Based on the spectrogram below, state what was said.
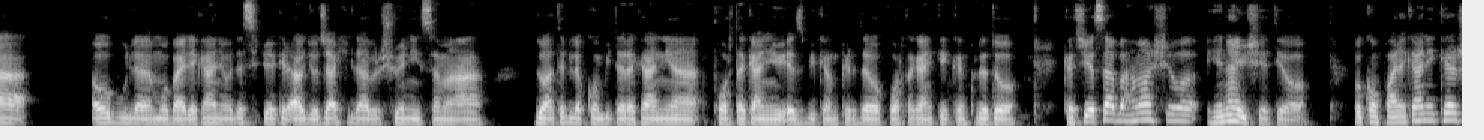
ئەو بوو لە مۆبایلەکانیەوە دەستی پێکرد ئاودیۆجاکی لابر شوێنی سەما دواتر لە کۆمپیوتەرەکانیا پۆرتەکانی و ئSB کەم کردەوە پۆرتەکانی تێ کەم کردێتەوە کەچی ئێسا بە هەمان شێوە هێناوی شێتەوە و کۆمپانیەکانی کەش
